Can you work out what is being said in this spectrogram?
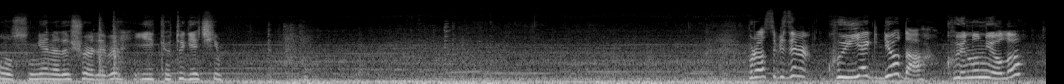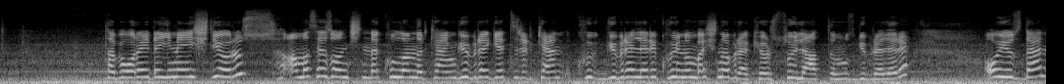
olsun gene de şöyle bir iyi kötü geçeyim. Burası bizim kuyuya gidiyor da kuyunun yolu. Tabi orayı da yine işliyoruz ama sezon içinde kullanırken gübre getirirken gübreleri kuyunun başına bırakıyoruz suyla attığımız gübreleri. O yüzden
